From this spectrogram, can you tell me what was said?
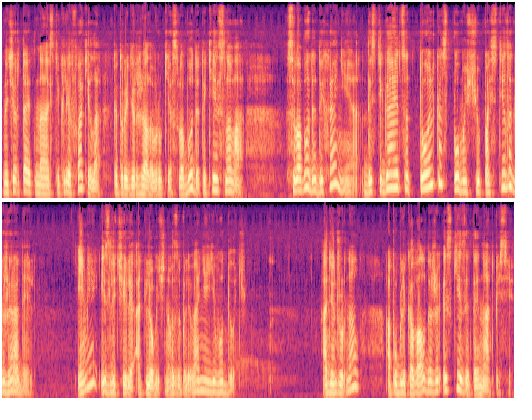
начертать на стекле факела, который держала в руке «Свобода», такие слова «Свобода дыхания достигается только с помощью постилок Жирадель». Ими излечили от легочного заболевания его дочь. Один журнал опубликовал даже эскиз этой надписи,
